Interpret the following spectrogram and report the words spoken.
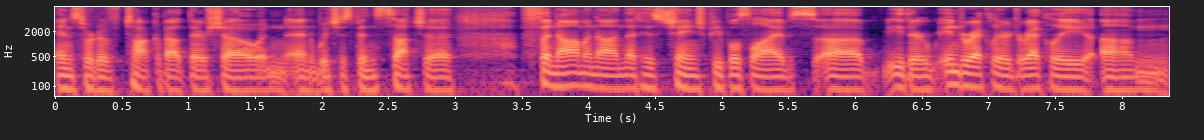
and sort of talk about their show and and which has been such a phenomenon that has changed people's lives uh, either indirectly or directly um,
